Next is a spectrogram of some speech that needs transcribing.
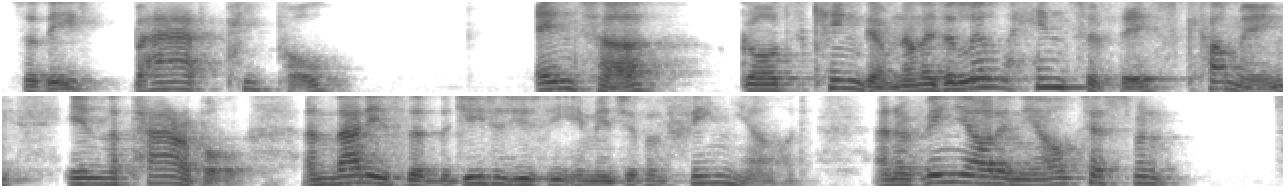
So these bad people enter God's kingdom. Now, there's a little hint of this coming in the parable, and that is that the, Jesus used the image of a vineyard. And a vineyard in the Old Testament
